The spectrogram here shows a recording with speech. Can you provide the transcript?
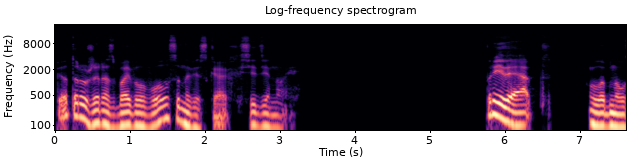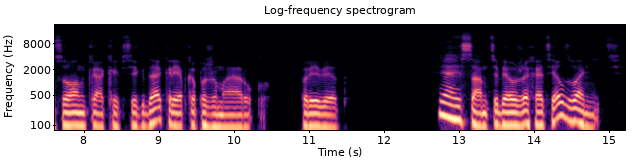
Петр уже разбавил волосы на висках сединой. «Привет!» — улыбнулся он, как и всегда, крепко пожимая руку. «Привет!» «Я и сам тебе уже хотел звонить».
